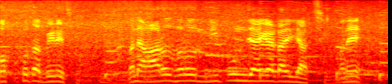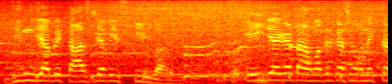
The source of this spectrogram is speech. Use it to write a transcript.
দক্ষতা বেড়েছে। মানে আরও ধরো নিপুণ জায়গাটায় যাচ্ছে। মানে দিন যাবে কাজ যাবে স্কিল বাড়বে। তো এই জায়গাটা আমাদের কাছে অনেকটা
